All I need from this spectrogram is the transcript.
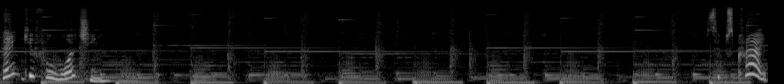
Thank you for watching. Subscribe.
